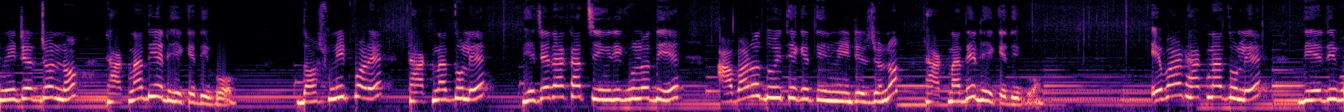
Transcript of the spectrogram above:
মিনিটের জন্য ঢাকনা দিয়ে ঢেকে দিব। দশ মিনিট পরে ঢাকনা তুলে ভেজে রাখা চিংড়িগুলো দিয়ে আবারও দুই থেকে তিন মিনিটের জন্য ঢাকনা দিয়ে ঢেকে দিব। এবার ঢাকনা তুলে দিয়ে দিব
